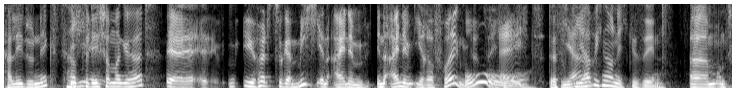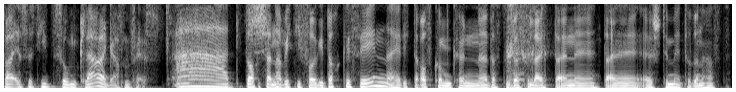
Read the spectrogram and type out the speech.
Kali, du nix? Hast ich, du die schon mal gehört? Äh, ihr hört sogar mich in einem, in einem ihrer Folgen. Oh, echt? Das, ja. Die habe ich noch nicht gesehen. Ähm, und zwar ist es die zum Klarergassenfest. Ah, doch, dann habe ich die Folge doch gesehen. Da hätte ich drauf kommen können, ne, dass du da vielleicht deine, deine äh, Stimme drin hast.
